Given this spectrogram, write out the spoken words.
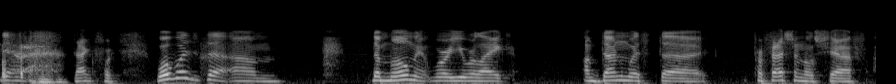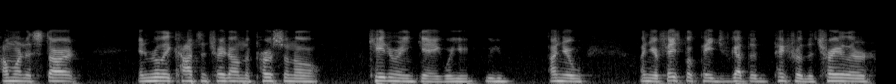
yeah back and forth. What was the um the moment where you were like, I'm done with the professional chef. I want to start and really concentrate on the personal catering gig. Where you you on your on your Facebook page you've got the picture of the trailer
